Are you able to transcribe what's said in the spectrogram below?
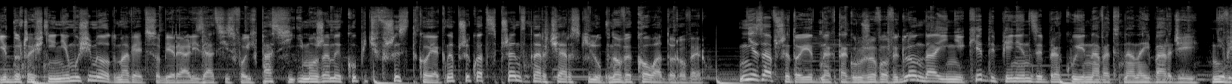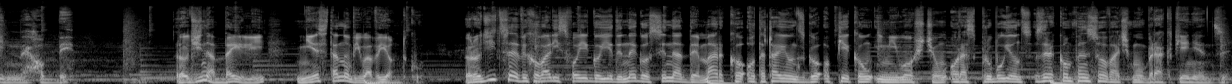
Jednocześnie nie musimy odmawiać sobie realizacji swoich pasji i możemy kupić wszystko, jak na przykład sprzęt narciarski lub nowe koła do roweru. Nie zawsze to jednak tak różowo wygląda i niekiedy pieniędzy brakuje nawet na najbardziej niewinne hobby. Rodzina Bailey nie stanowiła wyjątku. Rodzice wychowali swojego jedynego syna DeMarco, otaczając go opieką i miłością oraz próbując zrekompensować mu brak pieniędzy.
